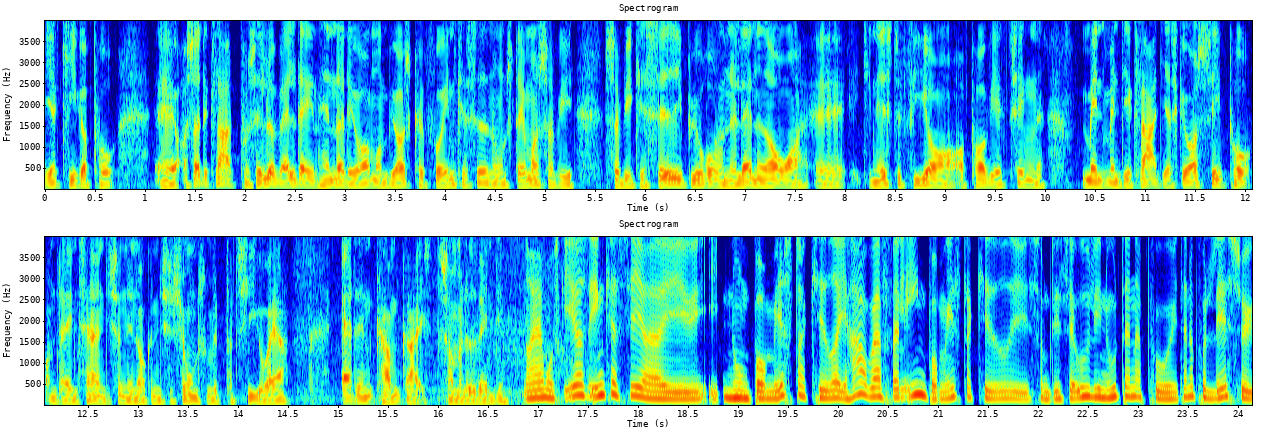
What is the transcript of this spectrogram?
jeg kigger på. Øh, og så er det klart, på selve valgdagen handler det jo om, om vi også kan få indkasseret nogle stemmer, så vi, så vi kan sidde i byrådene landet over øh, de næste fire år og påvirke tingene. Men, men det er klart, jeg skal også se på, om der internt i sådan en organisation, som et parti jo er, af den kampgejst, som er nødvendig. Nå jeg måske også indkasserer øh, nogle borgmesterkæder. Jeg har jo i hvert fald en borgmesterkæde, øh, som det ser ud lige nu. Den er på, øh, den er på Læsø.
